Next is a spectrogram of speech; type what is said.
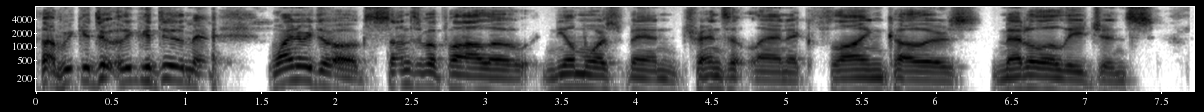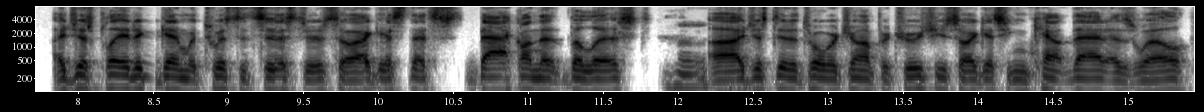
we could do we could do the winery dogs sons of apollo neal morse band transatlantic flying colors metal allegiance I just played again with Twisted Sisters, so I guess that's back on the, the list. Mm-hmm. Uh, I just did a tour with John Petrucci, so I guess you can count that as well.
